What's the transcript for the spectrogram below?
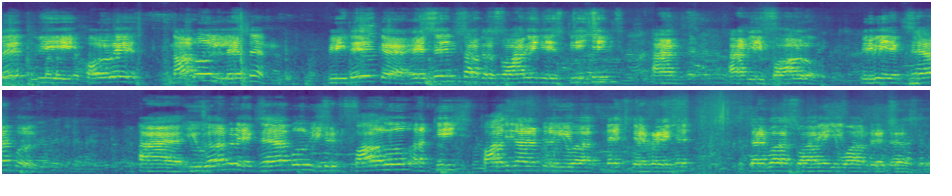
let we always not only listen, we take uh, essence of the Swamiji's teachings and, and we follow. We be example. Uh, you got an example, we should follow and teach, pass it on to your next generation. That was Swamiji wanted us. to.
